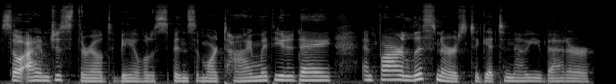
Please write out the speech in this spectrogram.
So I am just thrilled to be able to spend some more time with you today and for our listeners to get to know you better.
